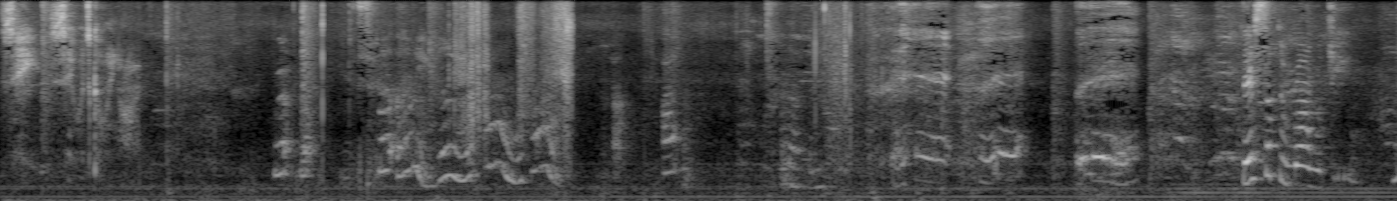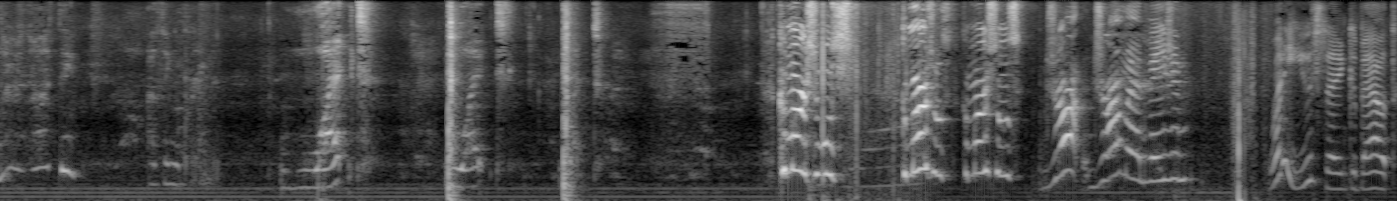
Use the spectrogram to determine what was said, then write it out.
Say say what's going on. Honey, honey, what's wrong? What's wrong? Uh, uh, Nothing. There's something wrong with you. No, no, I think, I think I'm pregnant. What? What? What? Commercials, commercials, commercials. Dra- drama invasion. What do you think about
